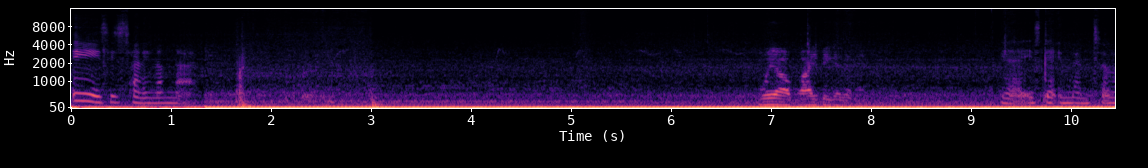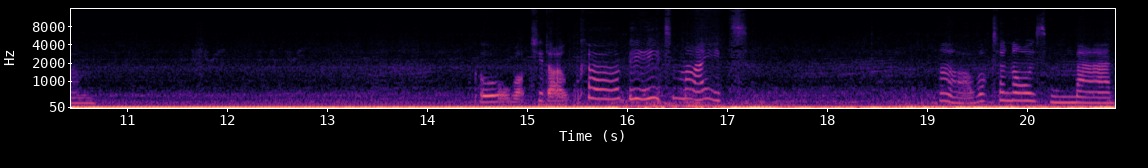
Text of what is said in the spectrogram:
He is, he's telling them that. We are way bigger than him. Yeah, he's getting them to um. Oh, watch it out, curb it, mate. Oh, what a nice man.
